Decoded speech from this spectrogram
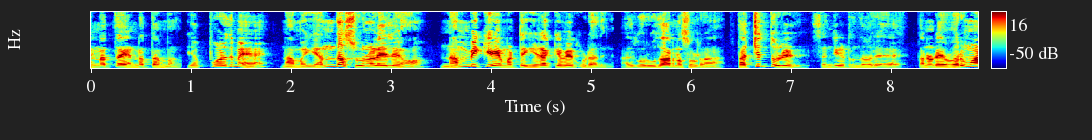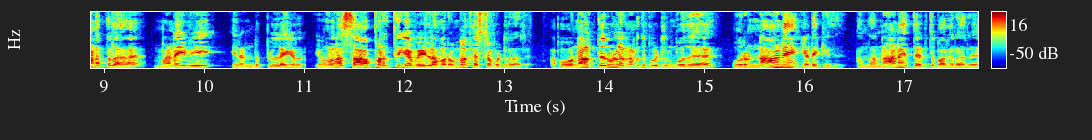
எண்ணத்தை எண்ணத்தம்பாங்க எப்பொழுதுமே நம்ம எந்த சூழ்நிலையிலையும் நம்பிக்கையை மட்டும் இழக்கவே கூடாதுங்க. அதுக்கு ஒரு உதாரணம் சொல்கிறேன் தச்சு தொழில் செஞ்சுக்கிட்டு இருந்தவர் தன்னுடைய வருமானத்தில் மனைவி இரண்டு பிள்ளைகள் இவங்களாம் ஆனால் சாப்பிட்றதுக்கே வழி இல்லாமல் ரொம்ப கஷ்டப்படுறாரு அப்போ ஒரு நாள் தெருவில் நடந்து போயிட்டு இருக்கும்போது ஒரு நாணயம் கிடைக்குது. அந்த நாணயத்தை எடுத்து பார்க்குறாரு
